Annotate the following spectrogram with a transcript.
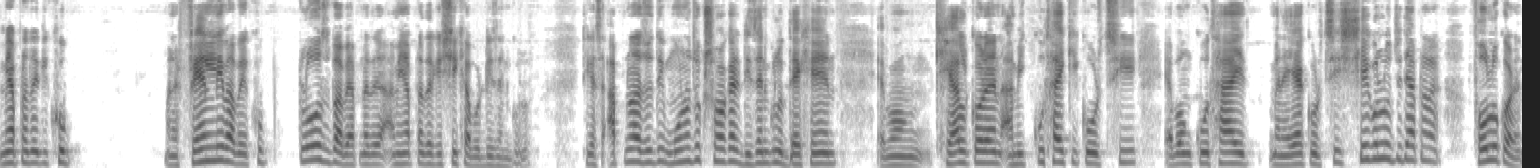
আমি আপনাদেরকে খুব মানে ফ্রেন্ডলিভাবে খুব ক্লোজভাবে আপনাদের, আমি আপনাদেরকে শিখাবো ডিজাইনগুলো ঠিক আছে? আপনারা যদি মনোযোগ সহকারে ডিজাইনগুলো দেখেন এবং খেয়াল করেন আমি কোথায় কি করছি এবং কোথায় মানে ইয়া করছি, সেগুলো যদি আপনারা ফলো করেন,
